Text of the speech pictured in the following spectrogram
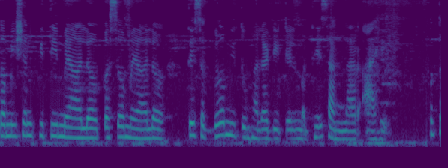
कमिशन किती मिळालं कसं मिळालं ते सगळं मी तुम्हाला डिटेलमध्ये सांगणार आहे. फक्त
